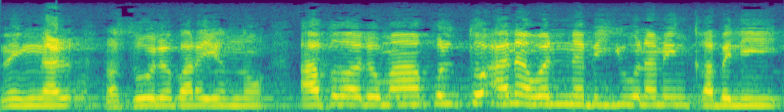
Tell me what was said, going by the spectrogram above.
നിങ്ങൾ റസൂൽ പറയുന്നു കബലി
